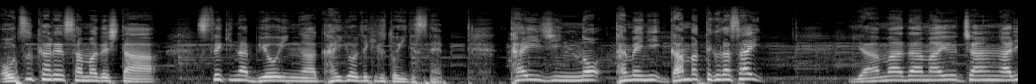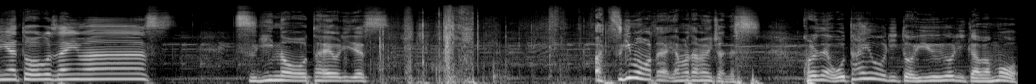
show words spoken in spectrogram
お疲れ様でした。素敵な病院が開業できるといいですね。タイ人のために頑張ってください。山田真由ちゃんありがとうございます。次のお便りです。あ、次もまた山田真由ちゃんです。これね、お便りというよりかはもう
